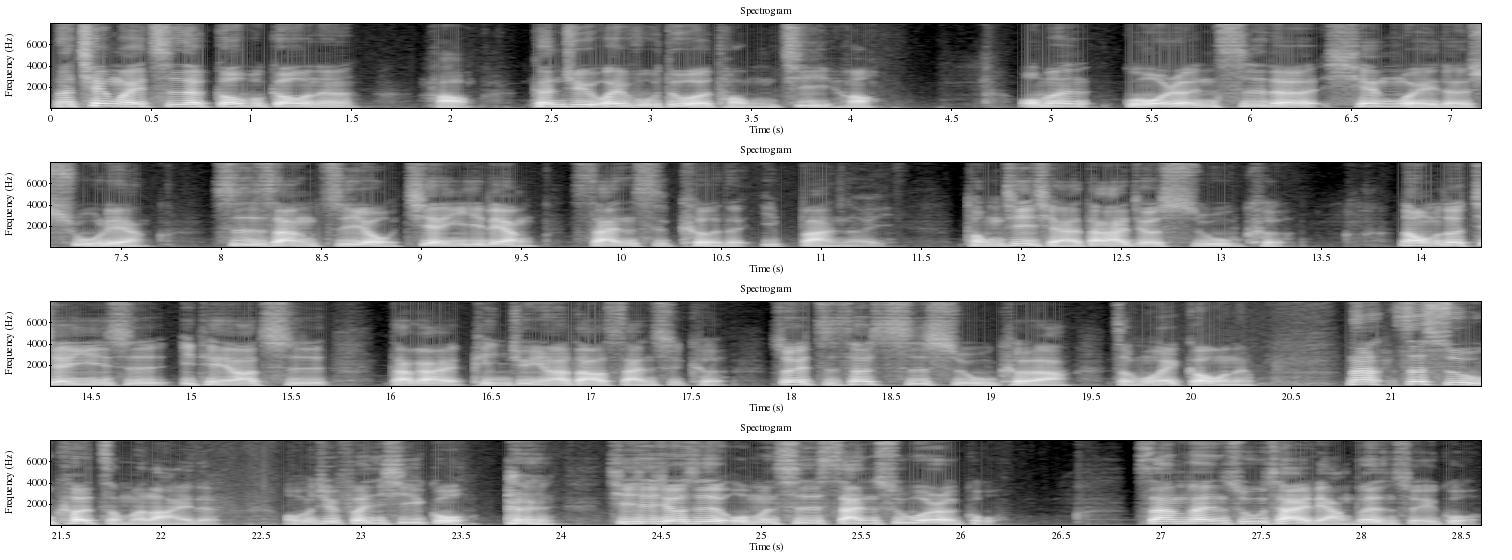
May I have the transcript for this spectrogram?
那纤维吃的够不够呢？好，根据卫福部的统计，哈，我们国人吃的纤维的数量，事实上只有建议量三十克的一半而已。统计起来大概就十五克。那我们都建议是一天要吃大概平均要到三十克，所以只吃吃十五克啊，怎么会够呢？那这十五克怎么来的？我们去分析过。其实就是我们吃三蔬二果，三份蔬菜两份水果，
